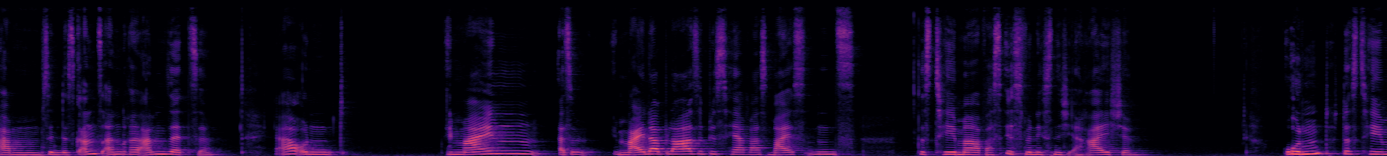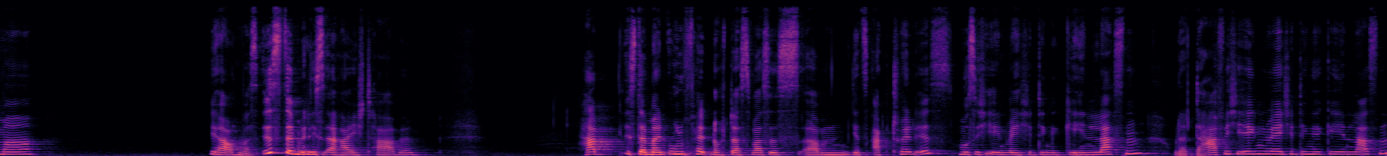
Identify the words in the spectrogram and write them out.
ähm, sind es ganz andere Ansätze. Ja, und in, mein, also in meiner Blase bisher war es meistens das Thema, was ist, wenn ich es nicht erreiche? Und das Thema, ja, und was ist denn, wenn ich es erreicht habe? Hab, ist denn mein Umfeld noch das, was es ähm, jetzt aktuell ist? Muss ich irgendwelche Dinge gehen lassen? Oder darf ich irgendwelche Dinge gehen lassen?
